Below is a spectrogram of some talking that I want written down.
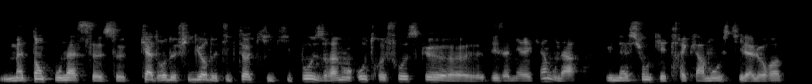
maintenant qu'on a ce, cadre de figure de TikTok qui, qui pose vraiment autre chose que des Américains, on a une nation qui est très clairement hostile à l'Europe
